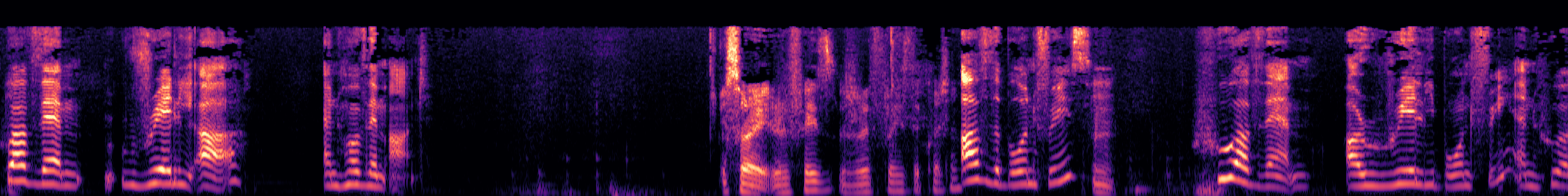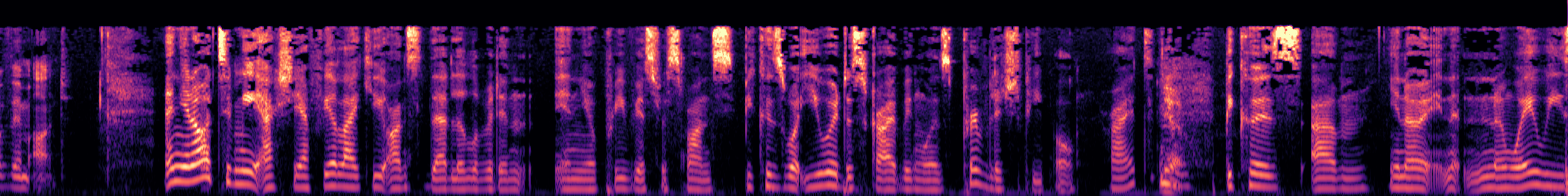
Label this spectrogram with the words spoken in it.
who of them really are and who of them aren't? Sorry, rephrase rephrase the question. Of the born frees, mm. who of them are really born free and who of them aren't? And you know to me, actually, I feel like you answered that a little bit in, in your previous response because what you were describing was privileged people, right? Yeah. Because, um, you know, in, in a way, we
